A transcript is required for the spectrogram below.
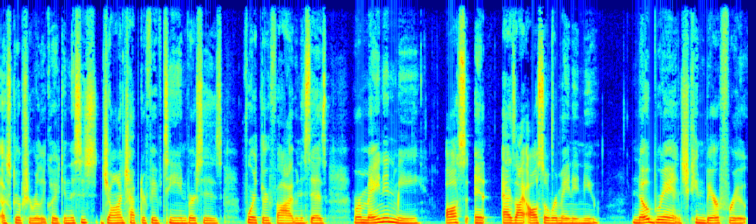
a scripture really quick, and this is John chapter 15, verses 4 through 5, and it says, Remain in me, also, and as I also remain in you. No branch can bear fruit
